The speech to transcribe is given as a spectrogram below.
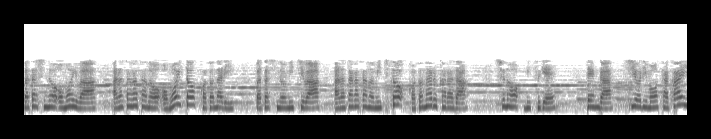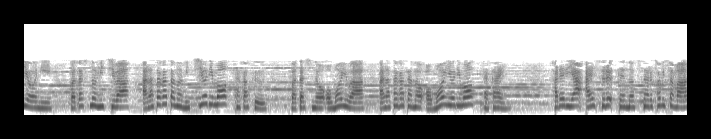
私の思いはあなた方の思いと異なり私の道はあなた方の道と異なるからだ。主の蜜げ天が地よりも高いように私の道はあなた方の道よりも高く私の思いはあなた方の思いよりも高い。ハレルヤ愛する天の父なる神様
